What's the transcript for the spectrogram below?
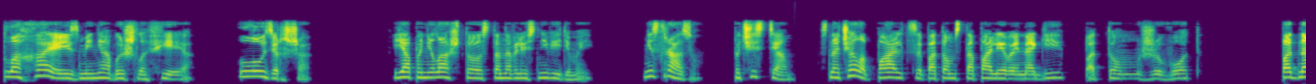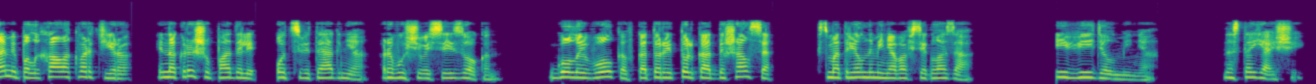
Плохая из меня вышла фея. Лузерша. Я поняла, что становлюсь невидимой. Не сразу, по частям. Сначала пальцы, потом стопа левой ноги, потом живот. Под нами полыхала квартира, и на крышу падали отцветы огня, рвущегося из окон. Голый Волков, который только отдышался, смотрел на меня во все глаза. И видел меня. Настоящий.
